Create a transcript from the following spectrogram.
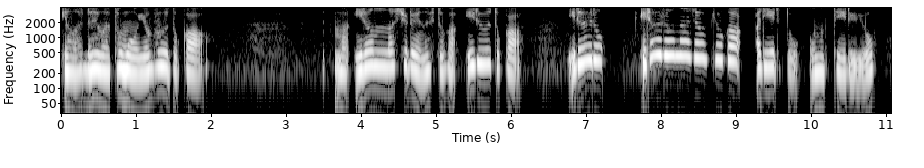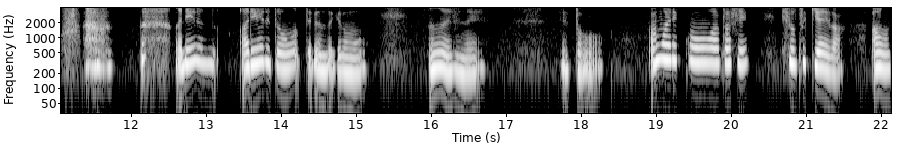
要は類は友を呼ぶとかまあいろんな種類の人がいるとかいろいろいろいろな状況があり得ると思っているよ。あり得るあり得ると思ってるんだけども。あのですねえっとあんまりこう、私、人付き合いが、あの、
